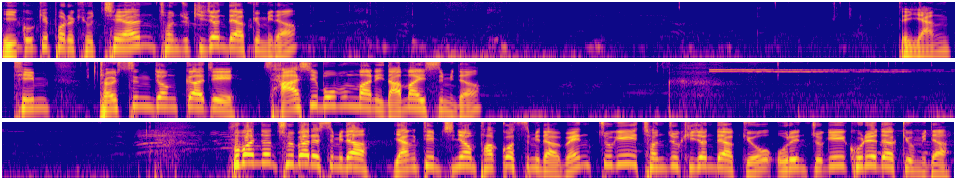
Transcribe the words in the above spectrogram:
이 골키퍼를 교체한 전주 기전대학교입니다. 네, 양팀 결승전까지 45분만이 남아 있습니다. 후반전 출발했습니다. 양팀 진영 바꿨습니다. 왼쪽이 전주 기전대학교, 오른쪽이 고려대학교입니다.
